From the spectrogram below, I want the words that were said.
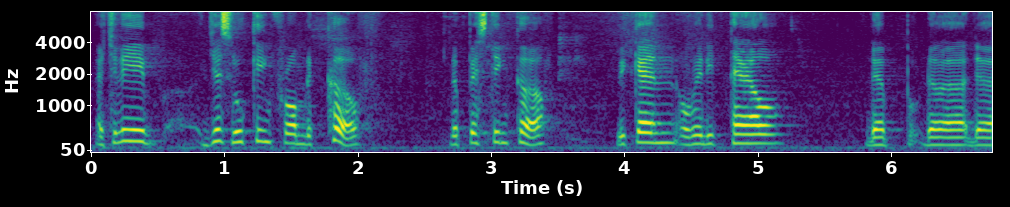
Actually, just looking from the curve, the pasting curve, we can already tell the the the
